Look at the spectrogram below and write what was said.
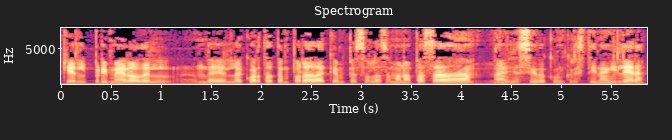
que el primero de la cuarta temporada que empezó la semana pasada había sido con Cristina Aguilera.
